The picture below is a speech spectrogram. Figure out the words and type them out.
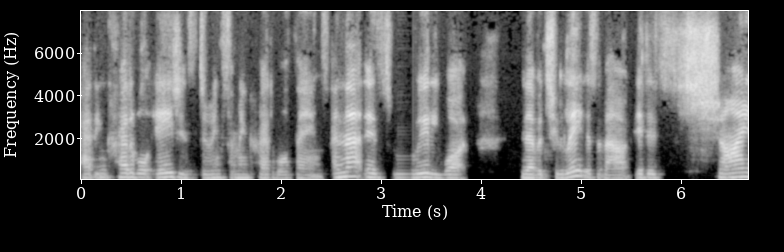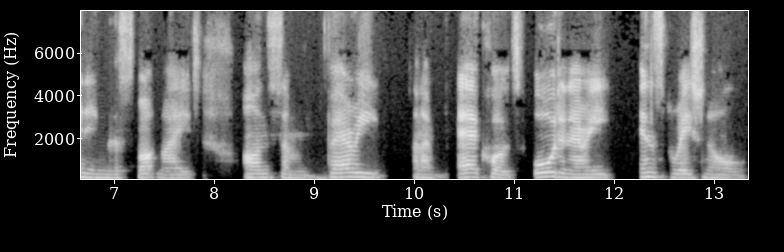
at incredible ages doing some incredible things. And that is really what Never Too Late is about. It is shining the spotlight on some very and I'm air quotes, ordinary, inspirational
